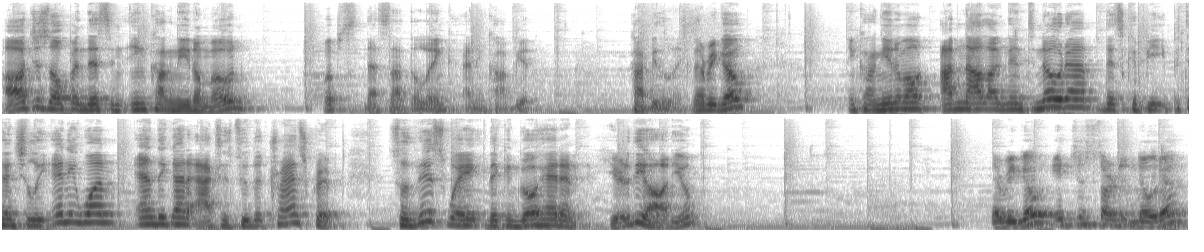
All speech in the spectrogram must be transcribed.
I'll just open this in incognito mode. Whoops, that's not the link, I didn't copy it. Copy the link, there we go. Incognito mode, I'm now logged into Noota. This could be potentially anyone and they got access to the transcript. So this way they can go ahead and hear the audio, there we go. It just started Noota.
